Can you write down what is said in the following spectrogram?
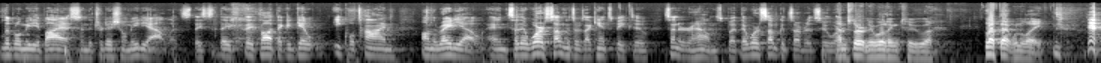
liberal media bias in the traditional media outlets. They, they, they thought they could get equal time on the radio. And so there were some conservatives, I can't speak to Senator Helms, but there were some conservatives who were. I'm certainly willing to uh, let that one lay.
